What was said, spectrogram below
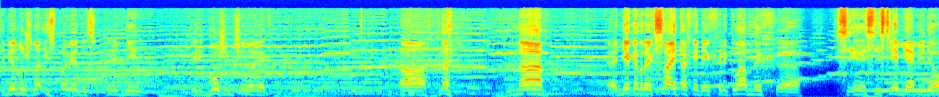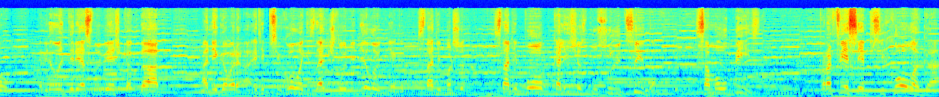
Тебе нужно исповедаться перед Ним, перед Божьим человеком. А, на, на некоторых сайтах этих рекламных, э, систем я видел, я видел интересную вещь, когда они говорят, эти психологи, знаете, что они делают некоторые? Кстати, больше, кстати, по количеству суицидов, самоубийств, профессия психолога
